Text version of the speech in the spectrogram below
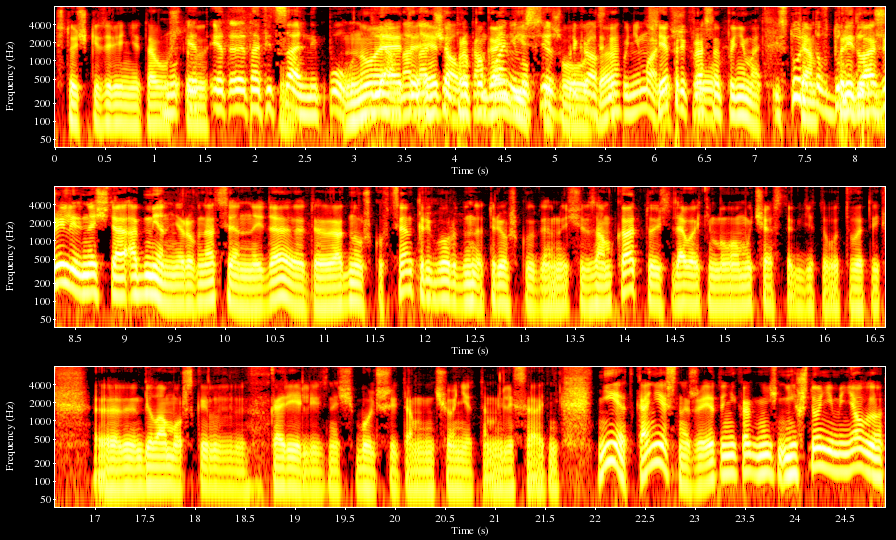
с точки зрения того, ну, что... Это, это, это официальный повод но для это, на начала это кампании, но все же повод, прекрасно да? понимали, Все прекрасно понимают. История-то Там в другом. Предложили, значит, обмен неравноценный, да, это однушку в центре города на трешку, да, значит, замкат, то есть давайте мы вам участок где-то вот в этой э, Беломорской Карелии, значит, больше там ничего нет, там леса одни. Нет, конечно же, это никак, ни, ничто не меняло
